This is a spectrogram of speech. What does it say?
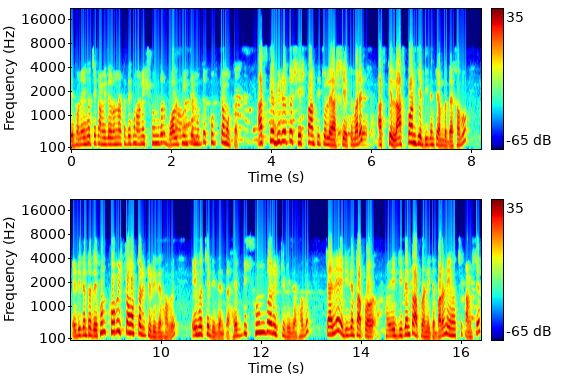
দেখুন, এই হচ্ছে কামিজের ওন্নাটা দেখুন, অনেক সুন্দর বল প্রিন্টের মধ্যে খুব চমৎকার। আজকে ভিডিওতে শেষ প্রান্তে চলে আসছি একেবারে। আজকে লাস্ট পয়েন্ট যে ডিজাইনটা আমরা দেখাবো, এই ডিজাইনটা দেখুন, খুবই চমৎকার একটি ডিজাইন হবে। এই হচ্ছে ডিজাইনটা হেভি সুন্দর একটি ডিজাইন হবে। চাইলে এই ডিজাইনটা আপনারা এই ডিজাইনটা আপনারা নিতে পারেন। এই হচ্ছে কামিজের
